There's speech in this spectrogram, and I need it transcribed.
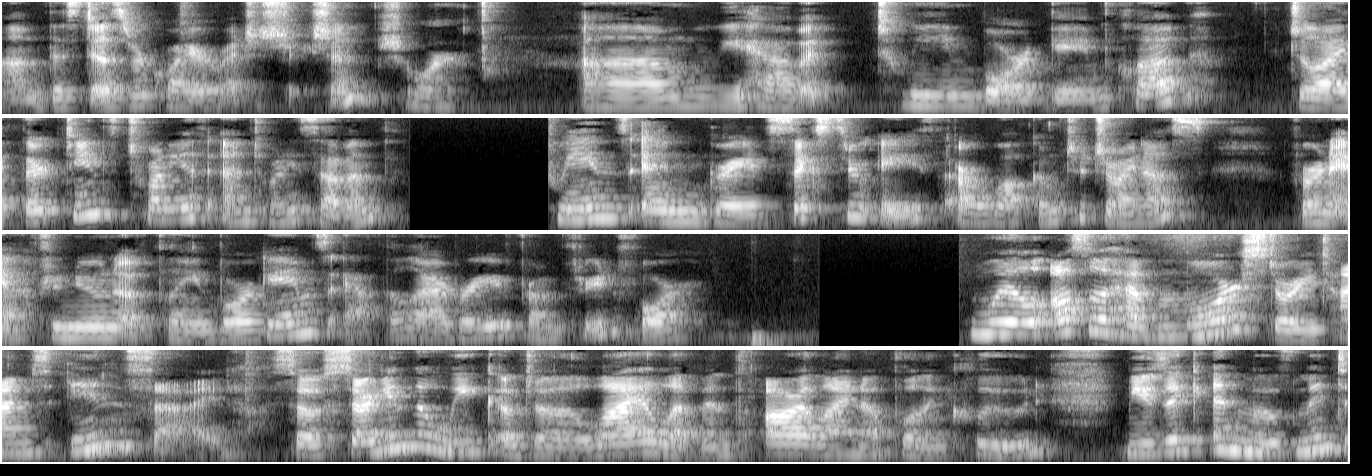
Um, this does require registration. Sure. Um, we have a tween board game club, July 13th, 20th, and 27th. Tweens in grades 6 through 8th are welcome to join us for an afternoon of playing board games at the library from 3 to 4. We'll also have more story times inside. So, starting the week of July 11th, our lineup will include music and movement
